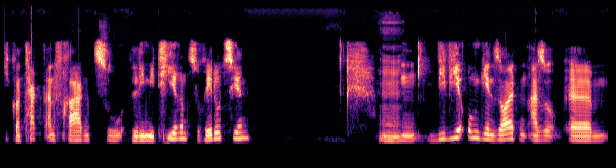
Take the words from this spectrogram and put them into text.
die Kontaktanfragen zu limitieren, zu reduzieren. Mhm. Wie wir umgehen sollten, also ähm,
